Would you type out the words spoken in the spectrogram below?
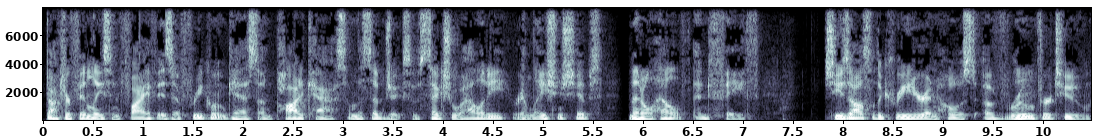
Dr. Finlayson Fife is a frequent guest on podcasts on the subjects of sexuality, relationships, mental health, and faith. She's also the creator and host of Room for Two,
